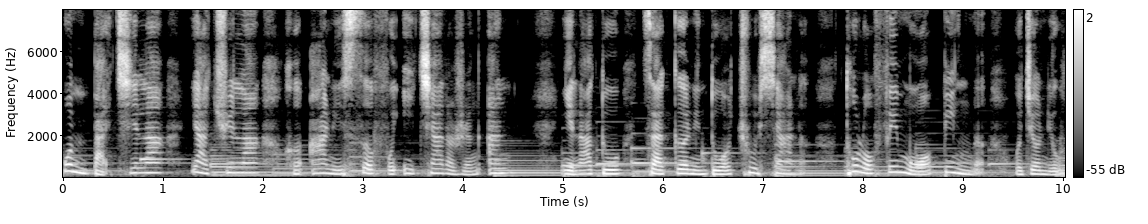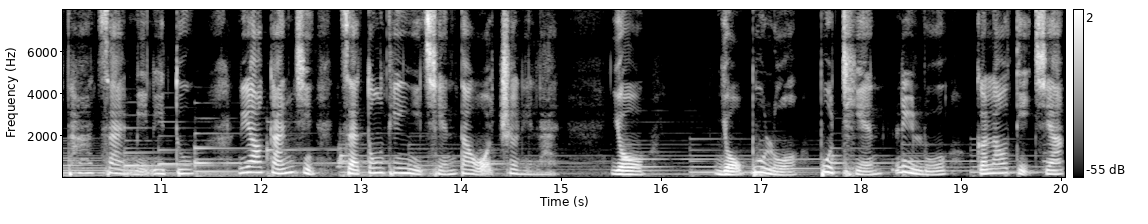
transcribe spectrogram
问百基拉、亚居拉和阿尼瑟夫一家的人安。以拉都在哥林多住下了，托罗菲摩病了，我就留他在米利都。你要赶紧在冬天以前到我这里来。有有布罗、布田、利卢。格劳底家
